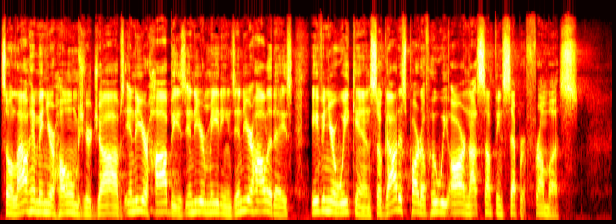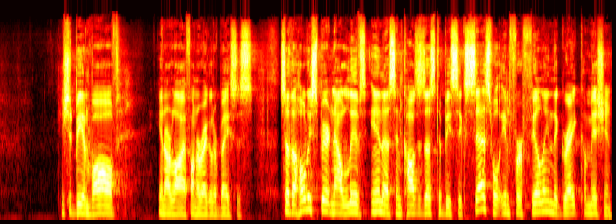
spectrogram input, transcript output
So allow Him in your homes, your jobs, into your hobbies, into your meetings, into your holidays, even your weekends. So God is part of who we are, not something separate from us. He should be involved in our life on a regular basis. So the Holy Spirit now lives in us and causes us to be successful in fulfilling the Great Commission.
